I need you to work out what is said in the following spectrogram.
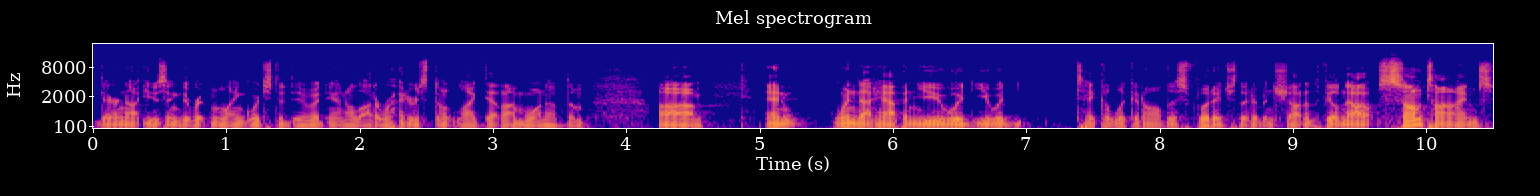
they're not using the written language to do it, and a lot of writers don't like that. I'm one of them. Um, and when that happened, you would you would take a look at all this footage that had been shot in the field. Now, sometimes,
